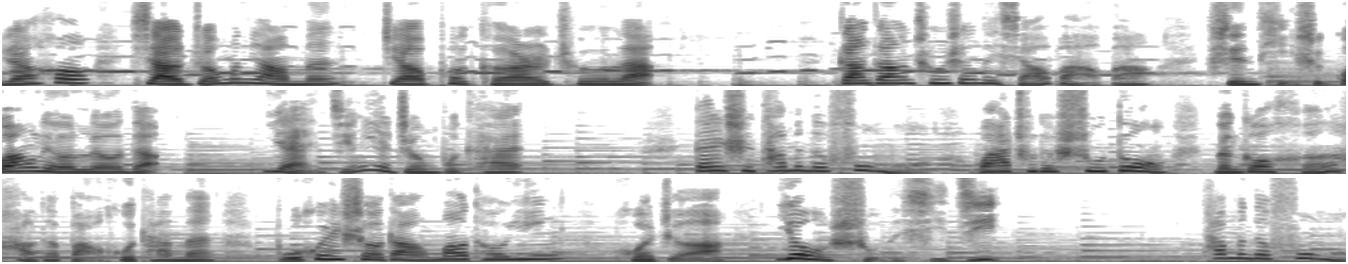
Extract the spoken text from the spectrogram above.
然后小啄木鸟们就要破壳而出了。刚刚出生的小宝宝身体是光溜溜的，眼睛也睁不开，但是他们的父母挖出的树洞能够很好的保护它们，不会受到猫头鹰或者鼬鼠的袭击。他们的父母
